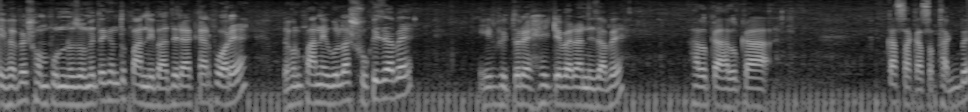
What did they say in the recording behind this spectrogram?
এইভাবে সম্পূর্ণ জমিতে কিন্তু পানি বাঁধে রাখার পরে যখন পানিগুলো শুকিয়ে যাবে, এর ভিতরে হেঁটে বেড়ানো যাবে। হালকা হালকা কাঁচা কাঁচা থাকবে।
